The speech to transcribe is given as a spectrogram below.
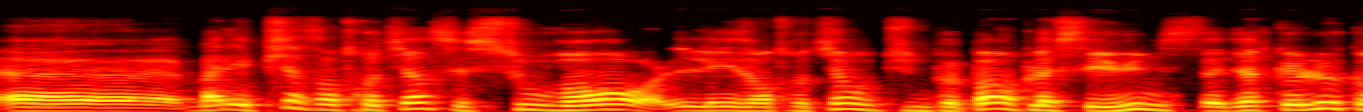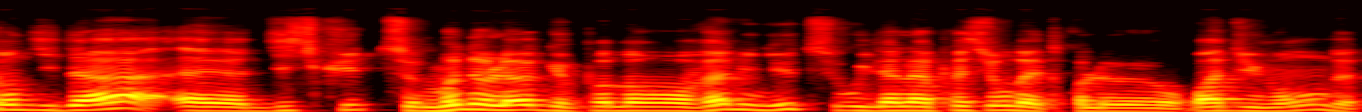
Euh, bah, les pires entretiens, c'est souvent les entretiens où tu ne peux pas en placer une. C'est-à-dire que le candidat euh, discute, monologue pendant 20 minutes où il a l'impression d'être le roi du monde.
